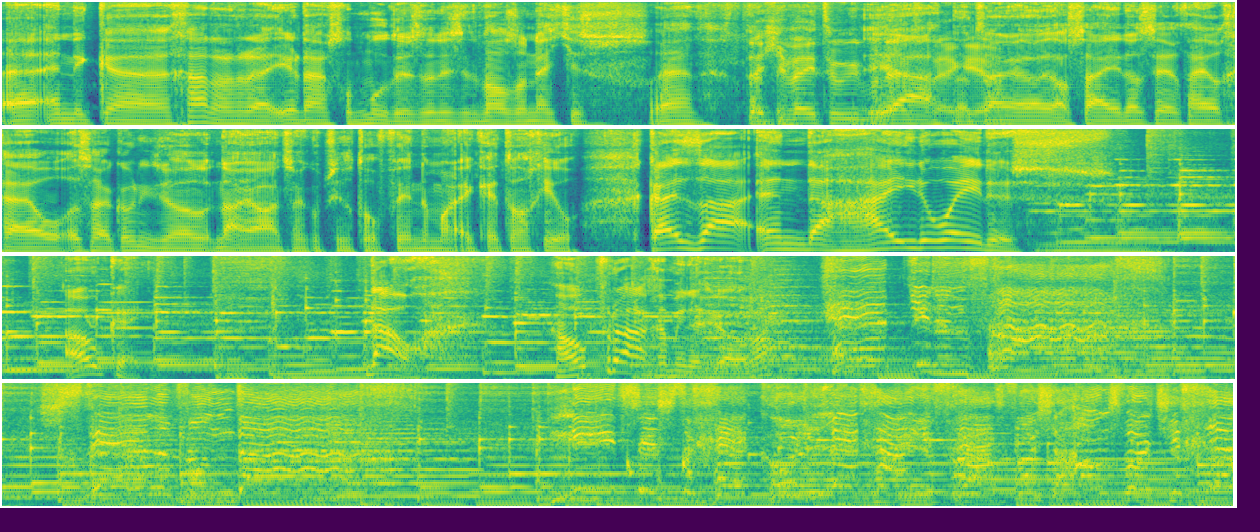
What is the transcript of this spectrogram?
Uh, en ik uh, ga er eh, uh, eerdaags ontmoeten, dus dan is het wel zo netjes. Eh, dat, dat, je weet hoe je moet. Ja, dat ja. Zou, als zij dat zegt, heel geil, dat zou ik ook niet zo... Nou ja, dat zou ik op zich tof vinden, maar ik heet dan Giel. Kaiza en de Hideaway dus. Oké. Okay. Nou, hoop vragen binnenkomen. Heb je een vraag? Stel hem vandaag. Niets is te gek hoor, leg aan je vraag, voor zijn antwoord je graag.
